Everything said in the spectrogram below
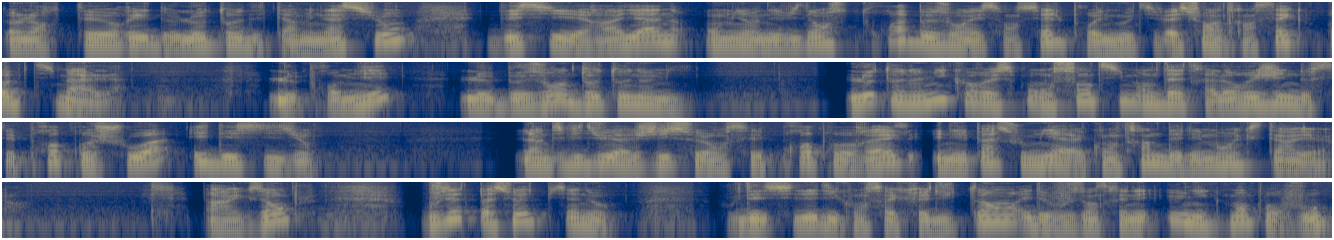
Dans leur théorie de l'autodétermination, Deci et Ryan ont mis en évidence trois besoins essentiels pour une motivation intrinsèque optimale. Le premier, le besoin d'autonomie. L'autonomie correspond au sentiment d'être à l'origine de ses propres choix et décisions. L'individu agit selon ses propres règles et n'est pas soumis à la contrainte d'éléments extérieurs. Par exemple, vous êtes passionné de piano. Vous décidez d'y consacrer du temps et de vous entraîner uniquement pour vous,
